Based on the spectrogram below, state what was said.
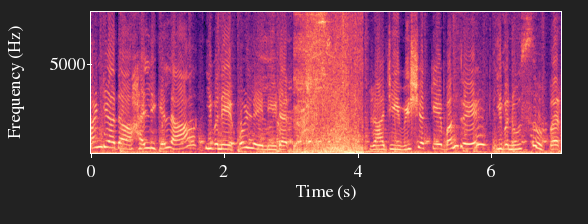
ಮಂಡ್ಯದ ಹಳ್ಳಿಗೆಲ್ಲ ಇವನೇ ಒಳ್ಳೆ ಲೀಡರ್. ರಾಜಿ ವಿಷಯಕ್ಕೆ ಬಂದ್ರೆ ಇವನು ಸೂಪರ್.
